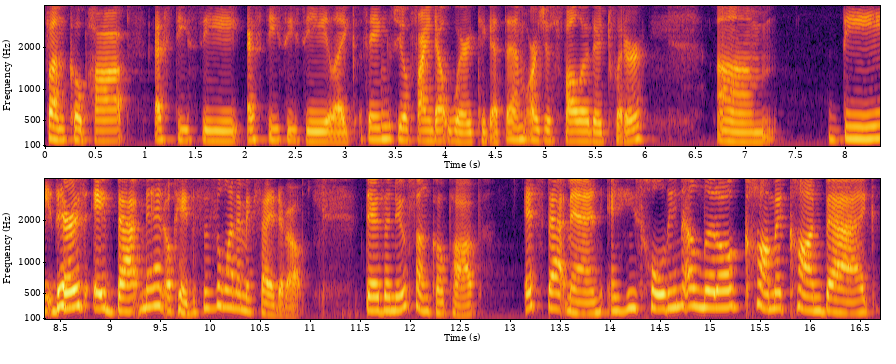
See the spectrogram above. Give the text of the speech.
Funko Pops, SDC, SDCC, like things, you'll find out where to get them, or just follow their Twitter. Um, the there is a Batman. Okay, this is the one I'm excited about. There's a new Funko Pop. It's Batman, and he's holding a little Comic Con bag,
